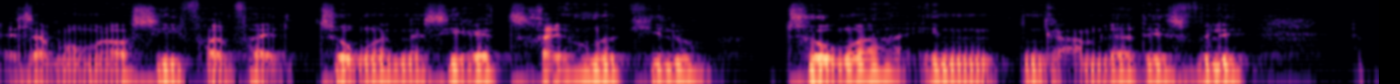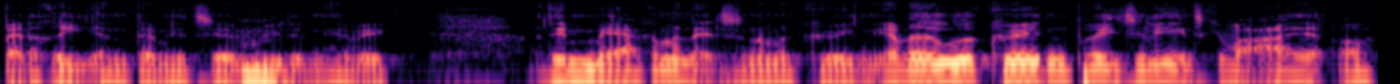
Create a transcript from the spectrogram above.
altså må man også sige, frem for alt tungere. Den er cirka 300 kilo tungere end den gamle, og det er selvfølgelig batterierne, der er med til at øge mm. den her vægt. Og det mærker man altså, når man kører i den. Jeg har været ude og køre i den på italienske veje, og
